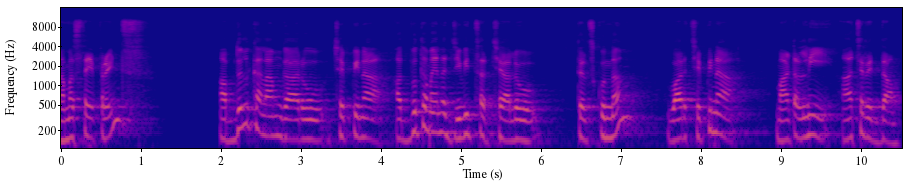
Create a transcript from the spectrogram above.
నమస్తే ఫ్రెండ్స్. అబ్దుల్ కలాం గారు చెప్పిన అద్భుతమైన జీవిత సత్యాలు తెలుసుకుందాం. వారు చెప్పిన మాటల్ని ఆచరిద్దాం.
